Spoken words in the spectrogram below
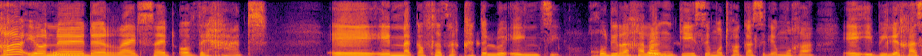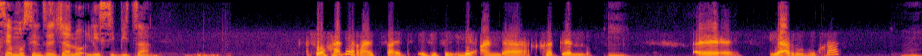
ga yone the right side of the heart e nna ka ga kgatelelo e ntsi go diragalang ke se motho a ka se lemoga e ebile ga seemo se ntse jalo le se bitsang So ha the right side e setse e le under kgatelelo. Eh ya ruruga. Mm.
